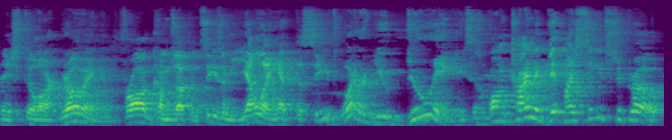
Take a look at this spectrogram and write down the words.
they still aren't growing. And Frog comes up and sees him yelling at the seeds. What are you doing? He says, Well, I'm trying to get my seeds to grow.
